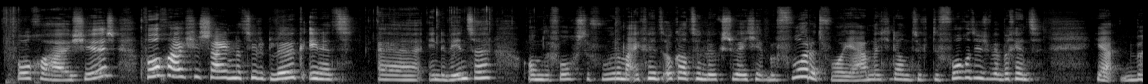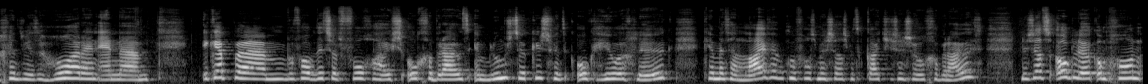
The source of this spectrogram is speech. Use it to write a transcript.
Vogelhuisjes. Vogelhuisjes zijn natuurlijk leuk in het uh, in de winter om de vogels te voeren. Maar ik vind het ook altijd een leuk zweetje hebben voor het voorjaar. Omdat je dan natuurlijk de vogeltjes weer begint, ja, begint weer te horen. En uh, ik heb um, bijvoorbeeld dit soort vogelhuisjes ook gebruikt in bloemstukjes. Vind ik ook heel erg leuk. Ik heb met een live heb ik hem volgens mij zelfs met katjes en zo gebruikt. Dus dat is ook leuk om gewoon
